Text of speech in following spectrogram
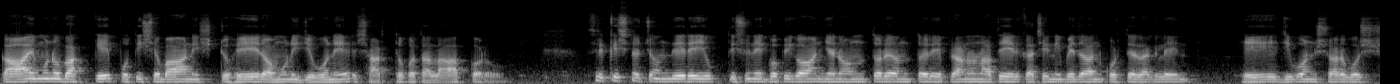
কায় মনোবাক্যে প্রতিসেবানিষ্ঠ হয়ে রমণী জীবনের সার্থকতা লাভ করো। শ্রীকৃষ্ণচন্দ্রের এই উক্তি শুনে গোপীগণ যেন অন্তরে অন্তরে প্রাণনাথের কাছে নিবেদন করতে লাগলেন, হে জীবন সর্বস্ব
